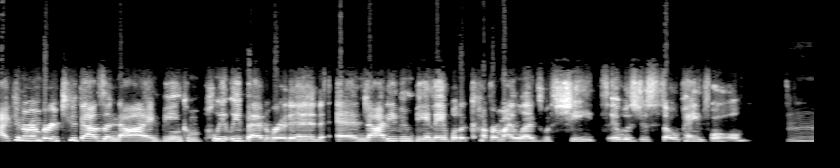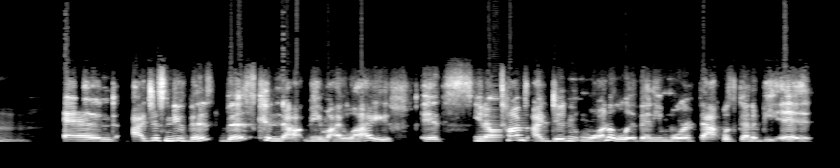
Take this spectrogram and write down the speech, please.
I can remember in 2009 being completely bedridden and not even being able to cover my legs with sheets. It was just so painful. Mm and i just knew this this cannot be my life. It's you know times i didn't want to live anymore if that was going to be it.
